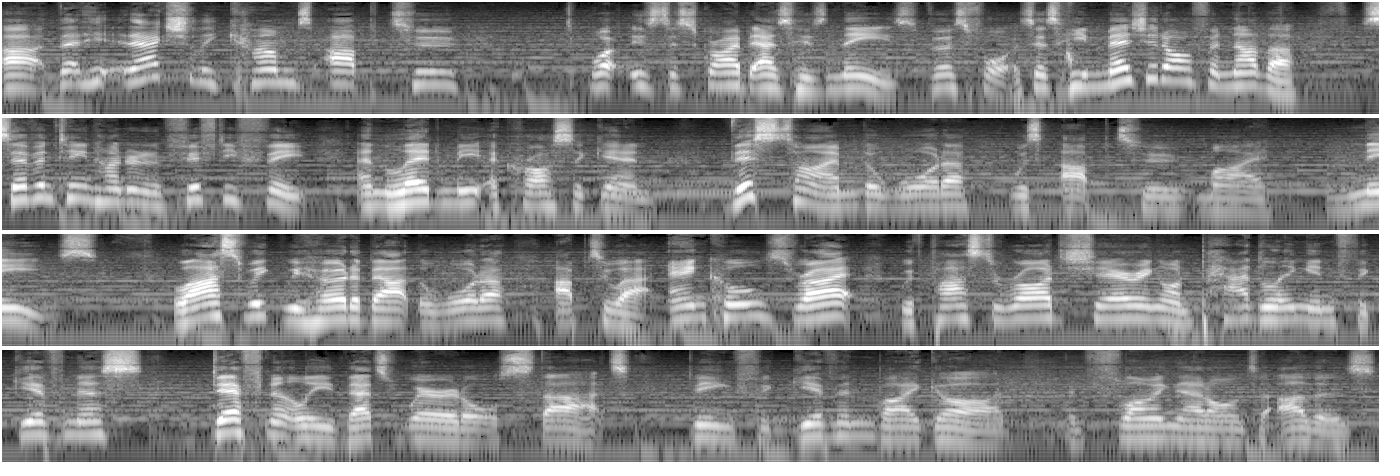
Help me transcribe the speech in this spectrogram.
uh, that it actually comes up to what is described as his knees. Verse 4 it says, He measured off another 1750 feet and led me across again. This time the water was up to my knees. Last week we heard about the water up to our ankles, right? With Pastor Rod sharing on paddling in forgiveness. Definitely that's where it all starts being forgiven by God and flowing that on to others.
